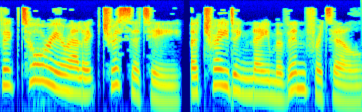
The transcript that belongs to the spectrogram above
Victoria Electricity, a trading name of Infratil,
